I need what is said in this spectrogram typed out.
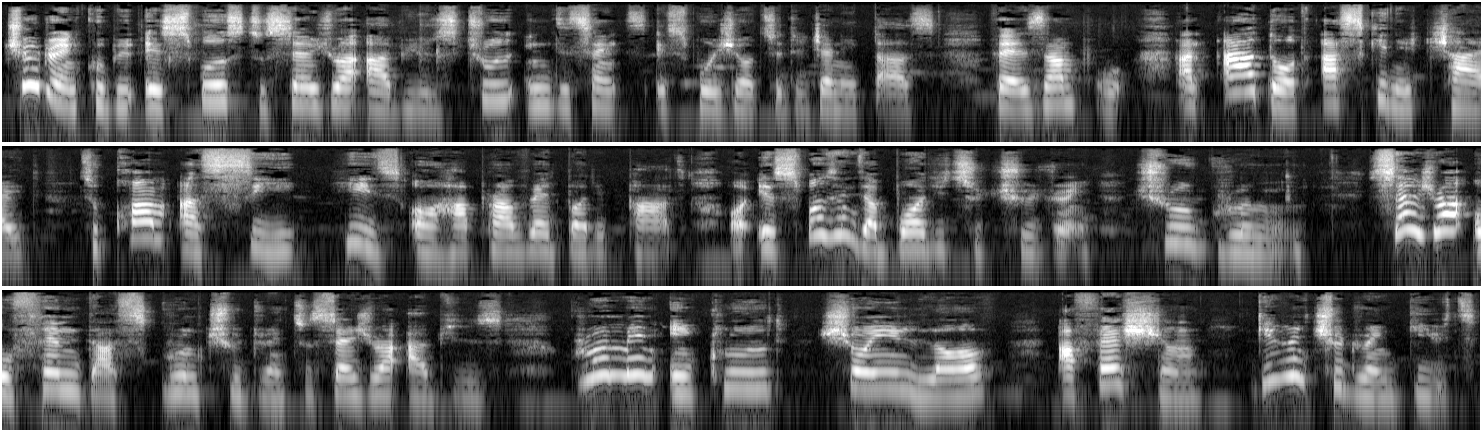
Children could be exposed to sexual abuse through indecent exposure to the genitals. For example, an adult asking a child to come and see his or her private body part or exposing their body to children through grooming. Sexual offenders groom children to sexual abuse. Grooming includes showing love, affection, giving children gifts.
